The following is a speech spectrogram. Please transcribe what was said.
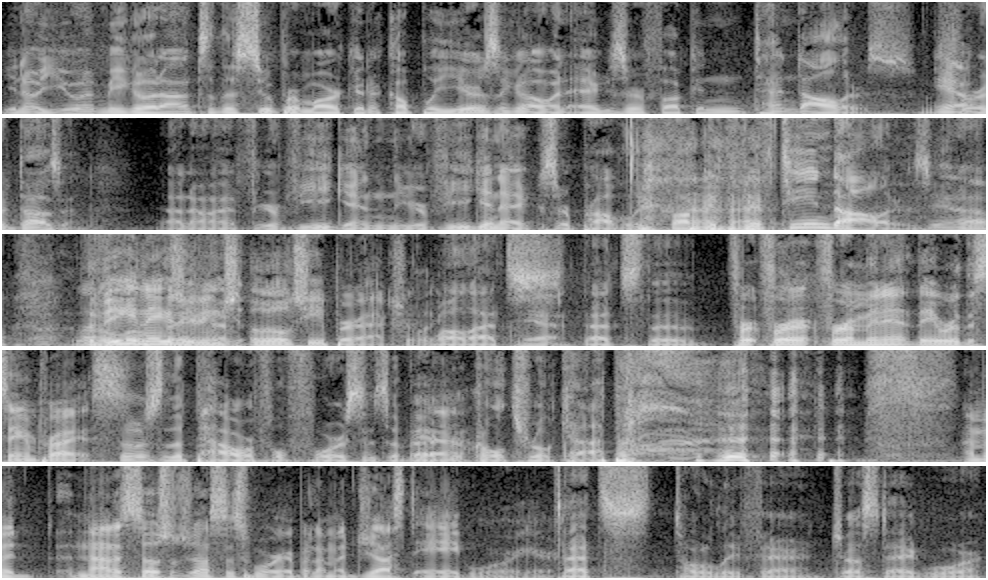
you know, you and me go down to the supermarket a couple of years ago and eggs are fucking $10 Yeah. for a dozen. I know if you're vegan, your vegan eggs are probably fucking fifteen dollars. You know, the vegan eggs are getting a little cheaper, actually. well, that's Yeah. that's the for, for for a minute, they were the same price. those are the powerful forces of Yeah. agricultural capital. I'm a not a social justice warrior, but I'm a just egg warrior. that's totally fair. Just egg war.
